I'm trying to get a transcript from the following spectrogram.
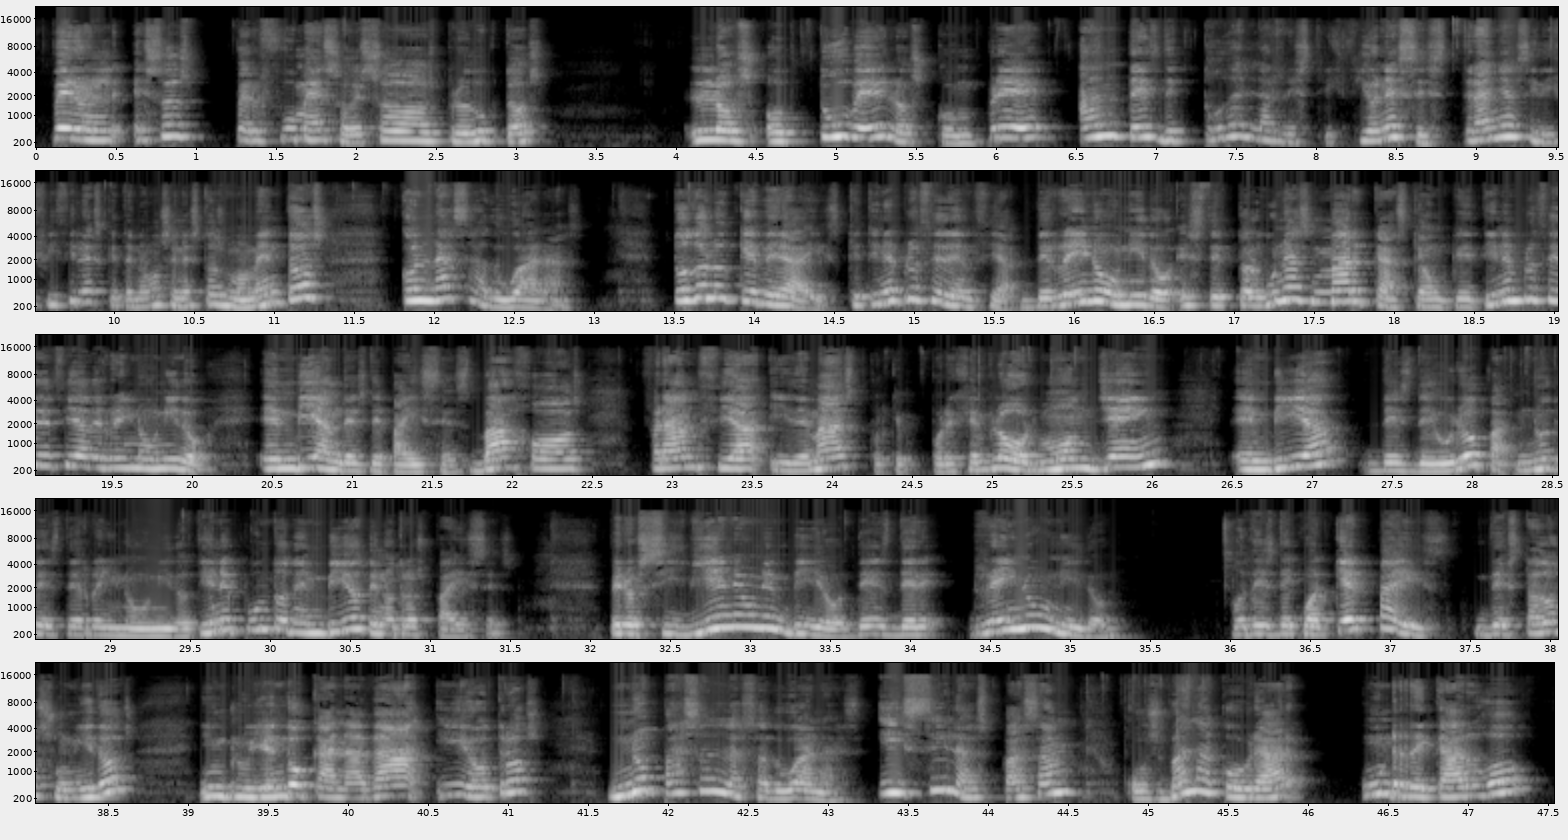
Pero esos perfumes o esos productos los obtuve, los compré antes de todas las restricciones extrañas y difíciles que tenemos en estos momentos con las aduanas. Todo lo que veáis que tiene procedencia de Reino Unido, excepto algunas marcas que aunque tienen procedencia de Reino Unido, envían desde Países Bajos, Francia y demás, porque por ejemplo Ormond Jane envía desde Europa, no desde Reino Unido, tiene punto de envío en otros países. Pero si viene un envío desde Reino Unido o desde cualquier país de Estados Unidos, incluyendo Canadá y otros, no pasan las aduanas. Y si las pasan, os van a cobrar un recargo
